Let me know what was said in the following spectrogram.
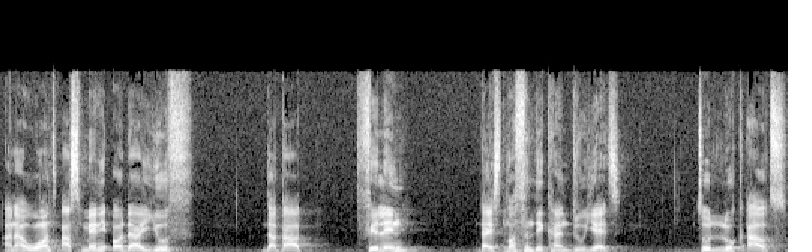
And I want as many other youth that are feeling there is nothing they can do yet to look out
